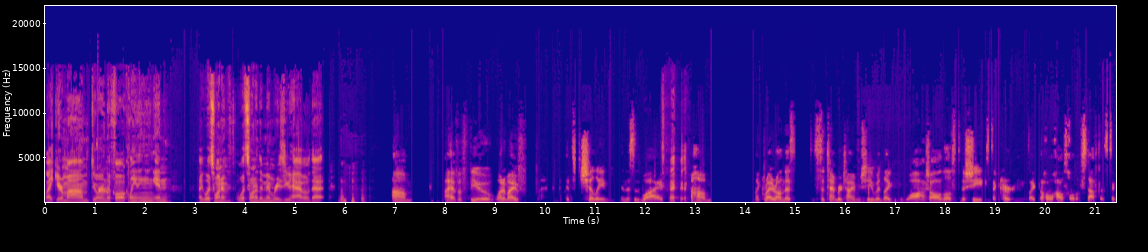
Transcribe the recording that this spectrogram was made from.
like your mom doing the fall cleaning, and like what's one of what's one of the memories you have of that? Um, I have a few. One of my, it's chilling, and this is why. Um, like right around this September time, she would like wash all those the sheets, the curtains, like the whole household of stuff that's been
